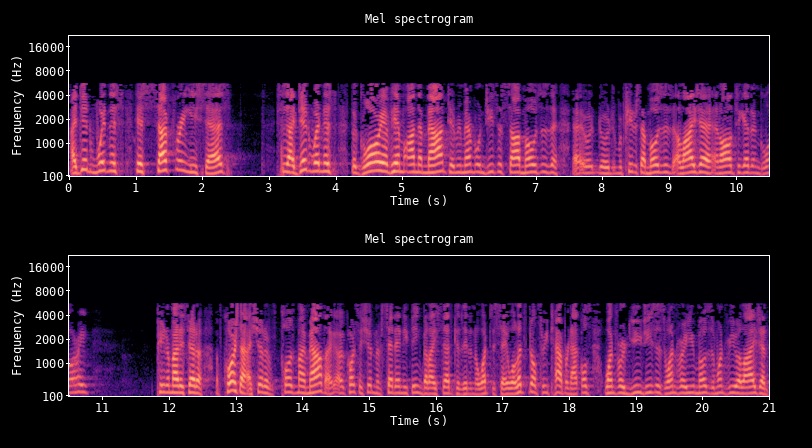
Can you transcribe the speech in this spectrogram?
I did witness his suffering, he says. He says, I did witness the glory of him on the mountain. Remember when Jesus saw Moses, uh, when Peter saw Moses, Elijah, and all together in glory? Peter might have said, of course I should have closed my mouth. of course I shouldn't have said anything, but I said because I didn't know what to say. Well, let's build three tabernacles. One for you, Jesus, one for you, Moses, and one for you, Elijah. And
